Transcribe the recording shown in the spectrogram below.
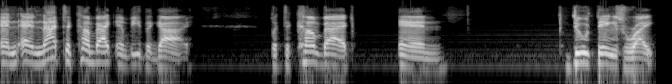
And and not to come back and be the guy, but to come back and do things right.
